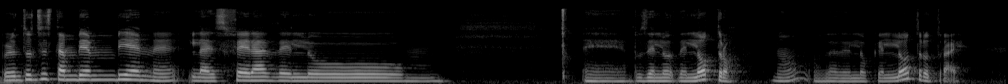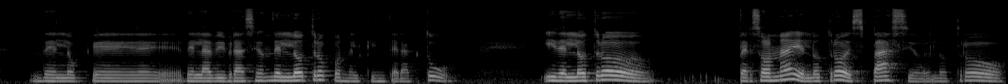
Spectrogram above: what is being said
Pero entonces también viene la esfera de lo, eh, pues de lo del otro, ¿no? O sea, de lo que el otro trae, de lo que, de la vibración del otro con el que interactúo y del otro persona y el otro espacio, el otro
